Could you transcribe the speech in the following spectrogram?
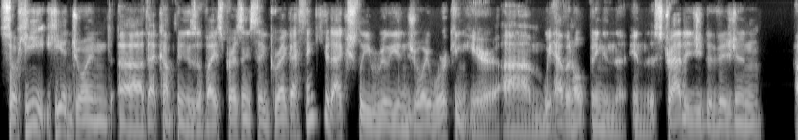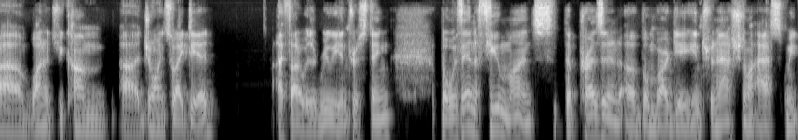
So he he had joined uh, that company as a vice president. He said, "Greg, I think you'd actually really enjoy working here. Um, we have an opening in the in the strategy division. Uh, why don't you come uh, join?" So I did. I thought it was really interesting, but within a few months, the president of Bombardier International asked me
